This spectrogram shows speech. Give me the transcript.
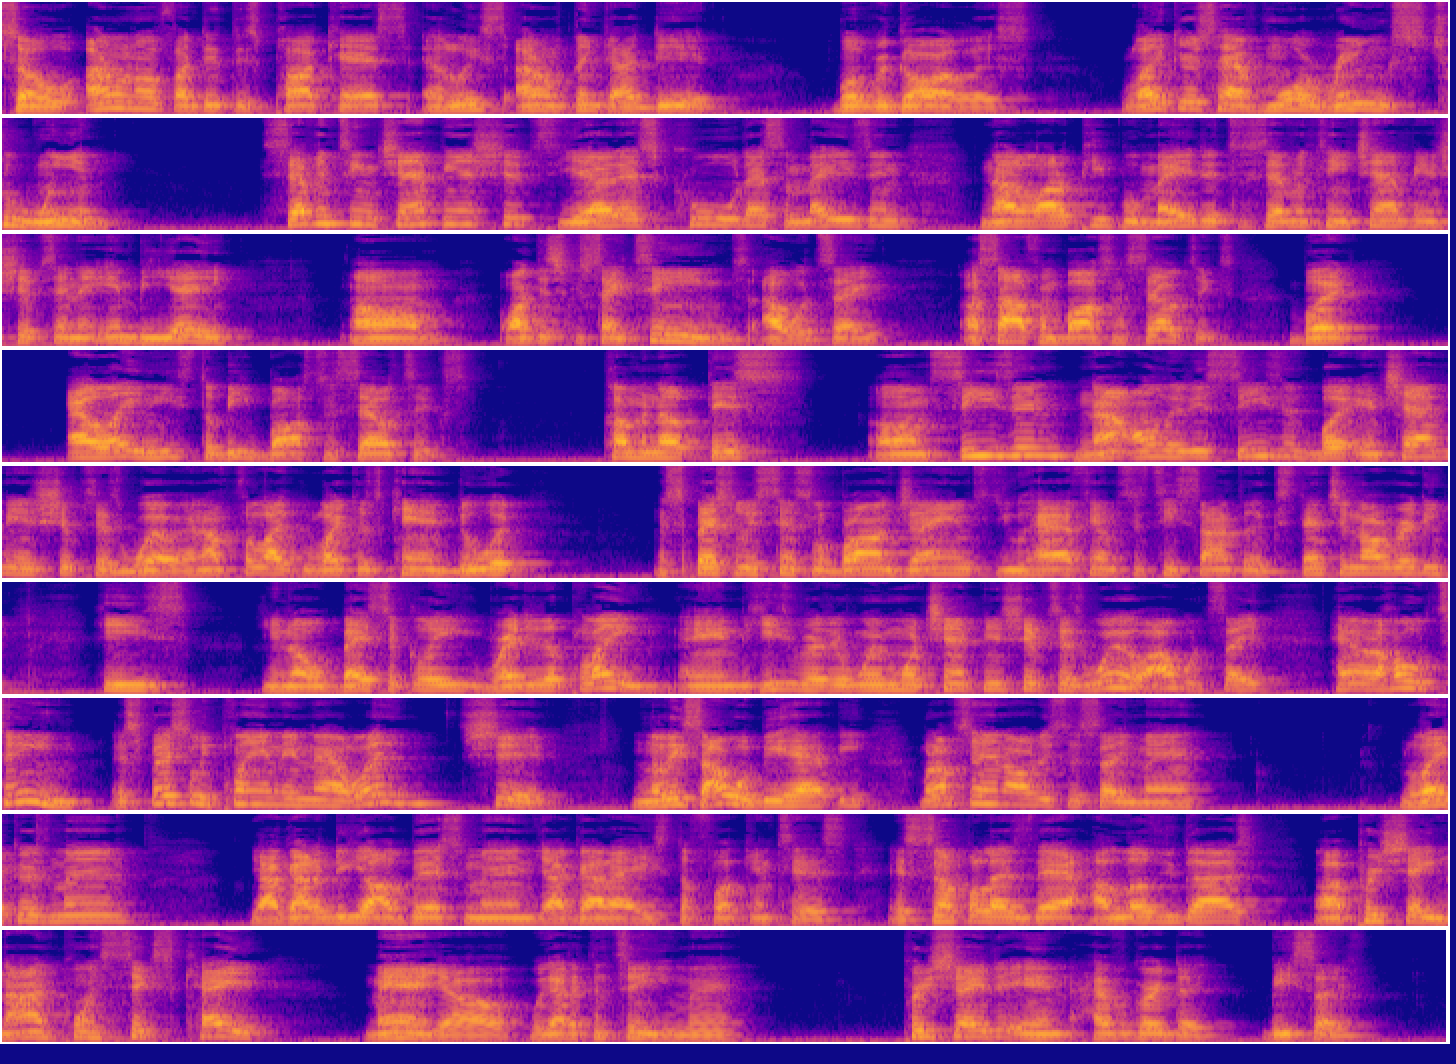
So I don't know if I did this podcast. At least I don't think I did. But regardless, Lakers have more rings to win. 17 championships, yeah, that's cool. That's amazing. Not a lot of people made it to 17 championships in the NBA. Um, or I guess you could say teams, I would say, aside from Boston Celtics. But LA needs to beat Boston Celtics coming up this um, season. Not only this season, but in championships as well. And I feel like Lakers can do it, especially since LeBron James, you have him since he signed the extension already. He's you know, basically ready to play. And he's ready to win more championships as well. I would say, hell, the whole team, especially playing in LA, shit. At least I would be happy. But I'm saying all this to say, man, Lakers, man, y'all gotta do y'all best, man. Y'all gotta ace the fucking test. As simple as that. I love you guys. I appreciate 9.6K. Man, y'all, we gotta continue, man. Appreciate it and have a great day. Be safe.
